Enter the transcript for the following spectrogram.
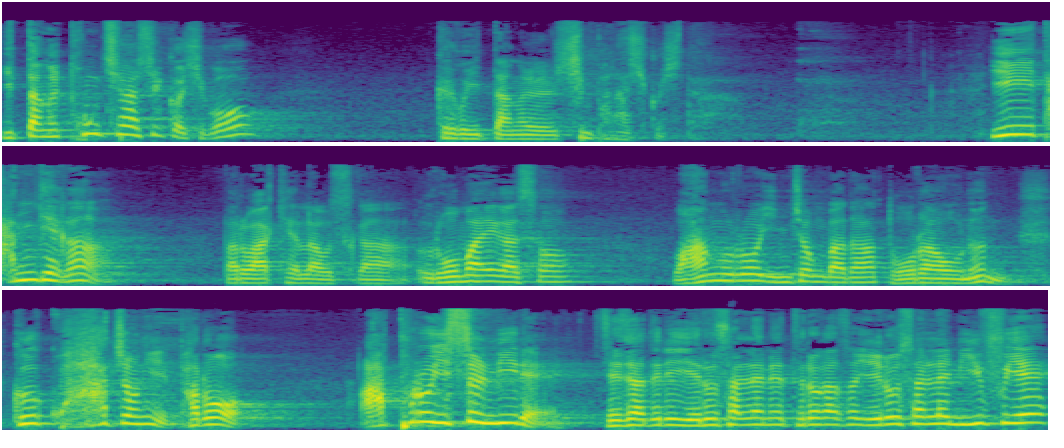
이 땅을 통치하실 것이고 그리고 이 땅을 심판하실 것이다. 이 단계가 바로 아켈라우스가 로마에 가서 왕으로 인정받아 돌아오는 그 과정이 바로 앞으로 있을 미래 제자들이 예루살렘에 들어가서 예루살렘 이후에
